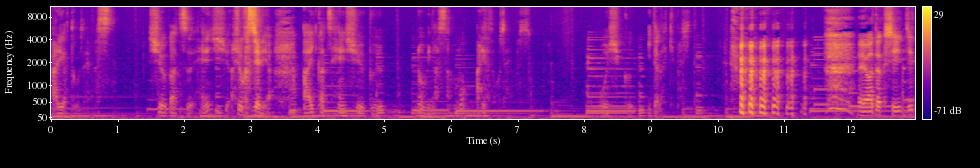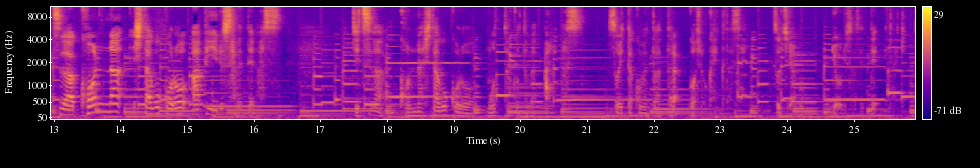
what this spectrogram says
ありがとうございます。就活編集 就活じゃねえや。アイカツ編集部の皆さんもありがとうございます。美味しくいただきました。え私実はこんな下心をアピールされてます。実はこんな下心を持ったことがあります。そういったコメントあったらご紹介ください。そちらも料理させていただきま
